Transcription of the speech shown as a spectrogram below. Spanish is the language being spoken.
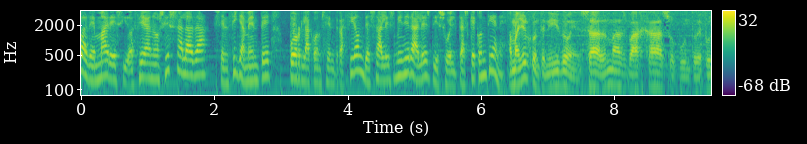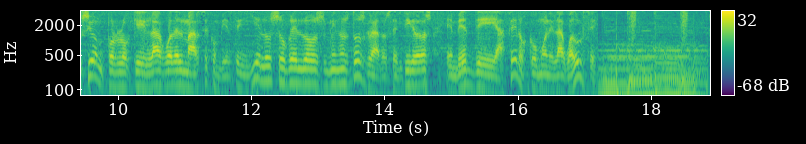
Agua de mares y océanos es salada sencillamente por la concentración de sales minerales disueltas que contiene. A mayor contenido en sal, más baja su punto de fusión, por lo que el agua del mar se convierte en hielo sobre los menos 2 grados centígrados en vez de acero como en el agua dulce.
